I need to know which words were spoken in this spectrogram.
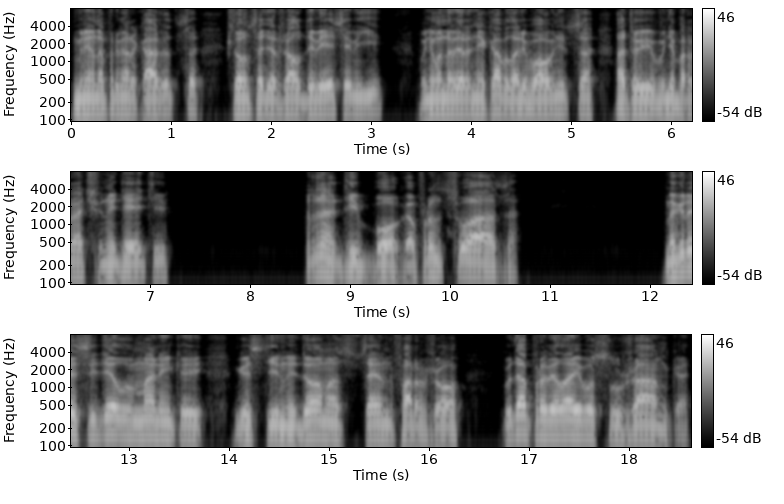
Мне, например, кажется, что он содержал две семьи. У него наверняка была любовница, а то и внебрачные дети. Ради бога, Франсуаза! Мегре сидел в маленькой гостиной дома Сен-Фаржо, куда провела его служанка,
